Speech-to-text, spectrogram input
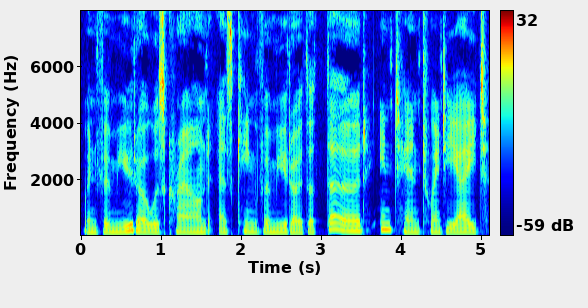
when Vermudo was crowned as King Vermudo III in 1028.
